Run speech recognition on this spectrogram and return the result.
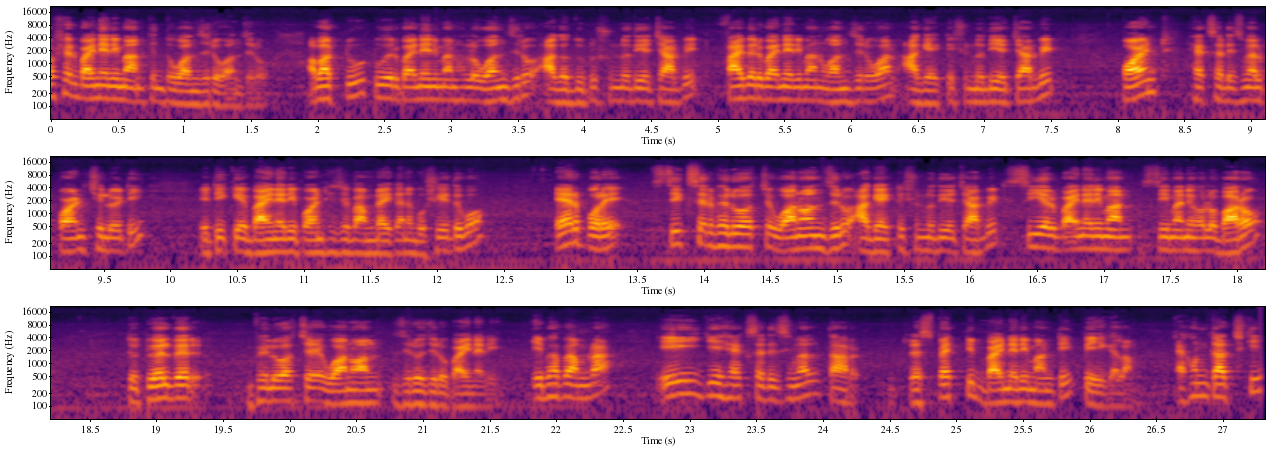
দশের বাইনারি মান কিন্তু ওয়ান জিরো ওয়ান জিরো আবার টু টু এর বাইনারি মান হলো ওয়ান জিরো আগে দুটো শূন্য দিয়ে চার বিট ফাইভের বাইনারি মান ওয়ান জিরো ওয়ান আগে একটি শূন্য দিয়ে চার বিট পয়েন্ট হেক্সাডেসিমাল পয়েন্ট ছিল এটি। এটিকে বাইনারি পয়েন্ট হিসেবে আমরা এখানে বসিয়ে দেবো। এরপরে সিক্সের ভ্যালু হচ্ছে ওয়ান ওয়ান জিরো আগে একটি শূন্য দিয়ে চার বিট সি এর বাইনারি মান সি মানে হলো বারো। তো টুয়েলভের ভ্যালু হচ্ছে one one zero zero binary. এভাবে আমরা এই যে হেক্সাডেসিমাল তার রেসপেক্টিভ বাইনারি মানটি পেয়ে গেলাম। এখন কাজ কি?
